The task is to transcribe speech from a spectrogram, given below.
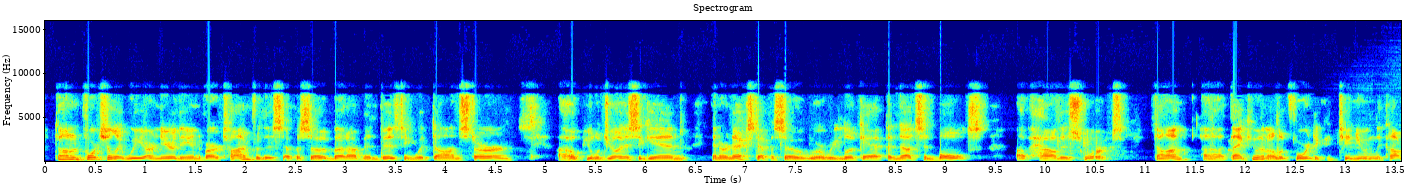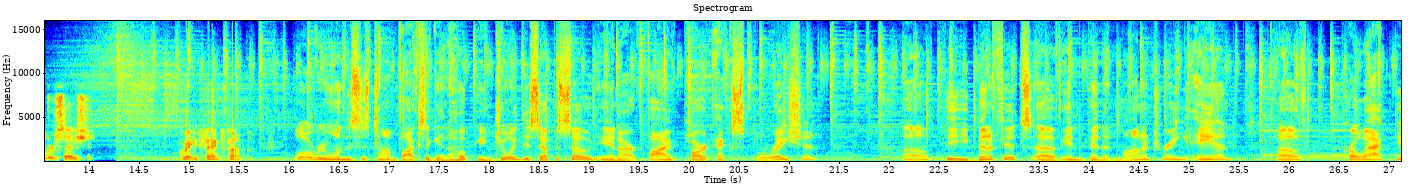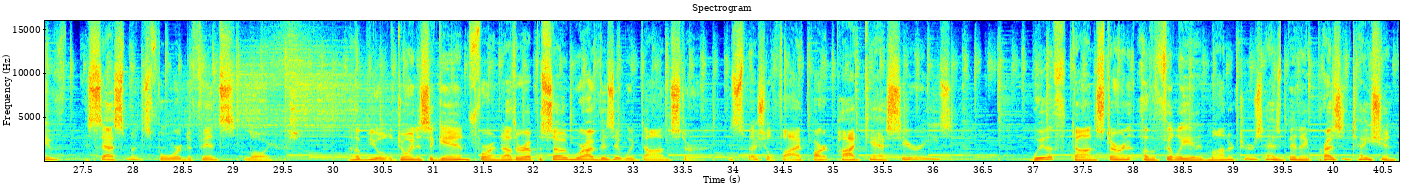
Don, unfortunately, we are near the end of our time for this episode, but I've been visiting with Don Stern. I hope you will join us again in our next episode where we look at the nuts and bolts of how this works. Don, uh, thank you, and I look forward to continuing the conversation. Great. Thanks, Tom. Hello, everyone. This is Tom Fox again. I hope you enjoyed this episode in our five part exploration of the benefits of independent monitoring and of proactive assessments for defense lawyers. I hope you'll join us again for another episode where I visit with Don Stern. This special five part podcast series with Don Stern of Affiliated Monitors has been a presentation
